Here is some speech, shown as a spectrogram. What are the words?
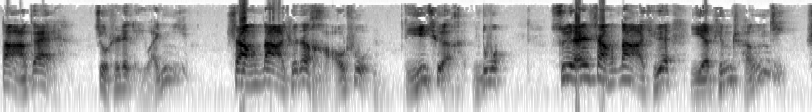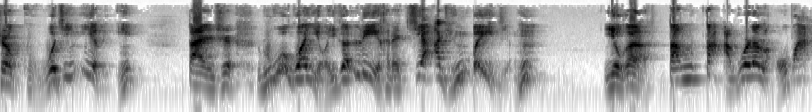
大概就是这个原因。上大学的好处的确很多，虽然上大学也凭成绩是古今一理，但是如果有一个厉害的家庭背景，有个当大官的老爸，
